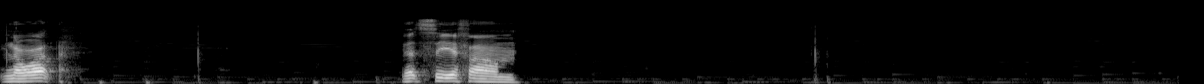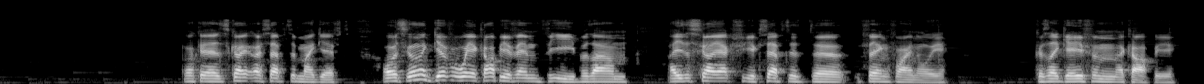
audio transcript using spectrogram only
You know what? Let's see if, um... Okay, this guy accepted my gift. I was gonna give away a copy of MV, but, um... I, this guy actually accepted the thing finally. Because I gave him a copy.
